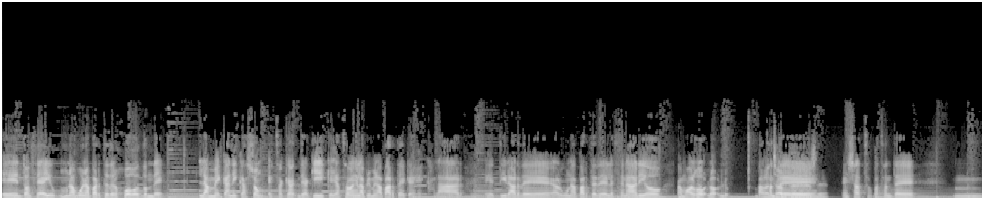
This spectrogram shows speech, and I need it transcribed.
Eh, entonces hay una buena parte del juego donde las mecánicas son estas de aquí, que ya estaban en la primera parte, que es escalar, eh, tirar de alguna parte del escenario, vamos, algo lo- lo- bastante... Sí. Exacto, bastante mm,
